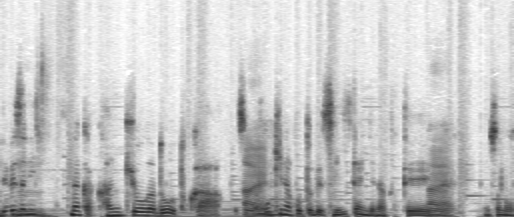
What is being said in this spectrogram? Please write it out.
で別になんか環境がどうとかそはい。の大きなこと別に言いたいんじゃなくて、はい。その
